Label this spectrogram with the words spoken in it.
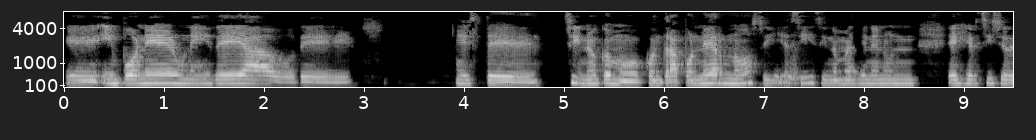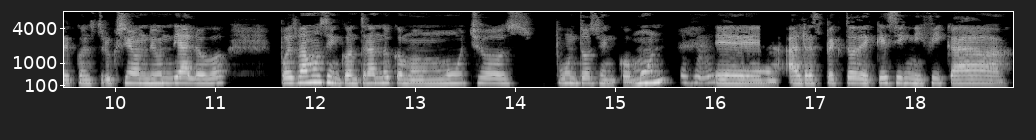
eh, imponer una idea o de, este, sí, ¿no? Como contraponernos y así, sino más bien en un ejercicio de construcción de un diálogo, pues vamos encontrando como muchos puntos en común eh, al respecto de qué significa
